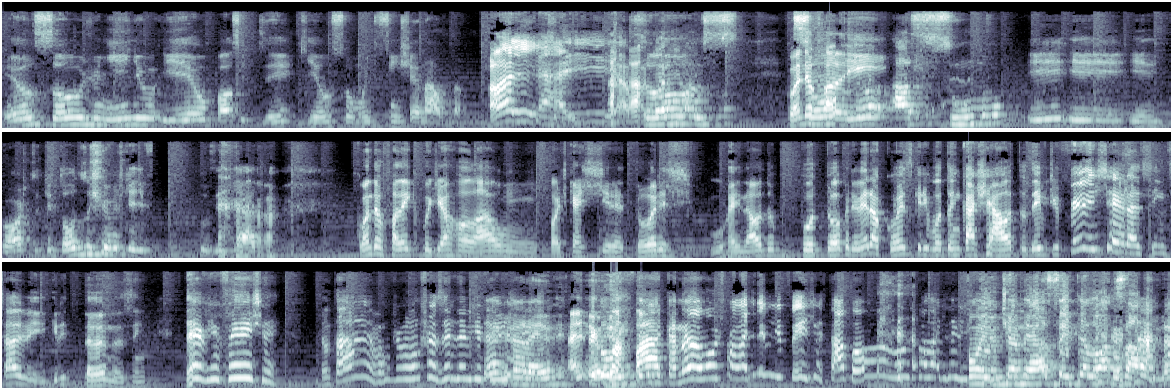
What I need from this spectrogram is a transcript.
Eu sou o Juninho e eu posso dizer que eu sou muito Finchenalta. Olha aí! Sou, Quando sou, eu falei. Assumo e, e, e, gosto de todos os filmes que ele fez, inclusive. Quando eu falei que podia rolar um podcast de diretores, o Reinaldo botou a primeira coisa que ele botou em caixa alta, o David Fincher, assim, sabe? Gritando, assim. David Fincher! Então tá, vamos, vamos fazer David é, Fincher. Cara, eu, Aí ele pegou eu, uma eu, faca, não, vamos falar de David Fincher, tá bom, vamos falar de David Pô, Fincher. eu te ameacei pelo WhatsApp, né?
